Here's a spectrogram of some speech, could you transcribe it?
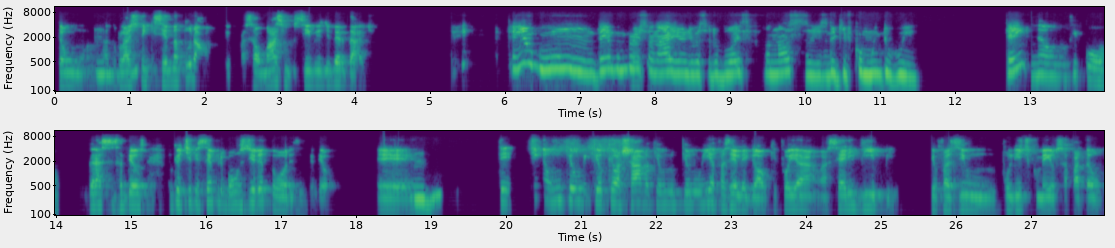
Então, a uhum. dublagem tem que ser natural, tem que passar o máximo possível de verdade. Tem algum, tem algum personagem onde você dublou e você falou, nossa, isso daqui ficou muito ruim? Tem? Não, não ficou. Graças a Deus, porque eu tive sempre bons diretores, entendeu? É, uhum. tinha um que eu, que eu, que eu achava que eu, que eu não ia fazer legal, que foi a, a série VIP. Eu fazia um político meio safadão.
